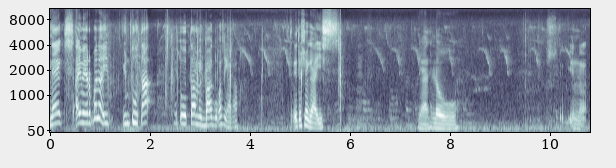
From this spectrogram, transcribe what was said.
Next, ay meron pala yung tuta. Yung tuta, may bago kasi anak. Ito siya guys. Yan, hello. So, yun na.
